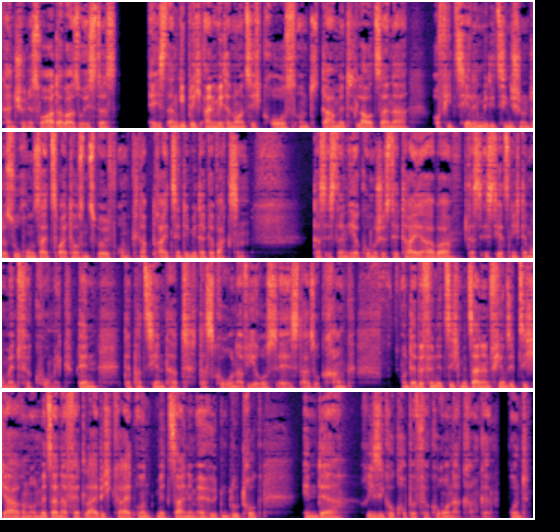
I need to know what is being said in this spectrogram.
Kein schönes Wort, aber so ist es. Er ist angeblich 1,90 Meter groß und damit laut seiner offiziellen medizinischen Untersuchung seit 2012 um knapp drei Zentimeter gewachsen. Das ist ein eher komisches Detail, aber das ist jetzt nicht der Moment für Komik. Denn der Patient hat das Coronavirus, er ist also krank und er befindet sich mit seinen 74 Jahren und mit seiner Fettleibigkeit und mit seinem erhöhten Blutdruck in der Risikogruppe für Corona-Kranke. Und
